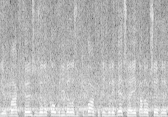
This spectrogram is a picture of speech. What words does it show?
Je maakt keuzes en dan komen die wel eens op de bank. Het is wat ik net zei. Je kan ook zeggen,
